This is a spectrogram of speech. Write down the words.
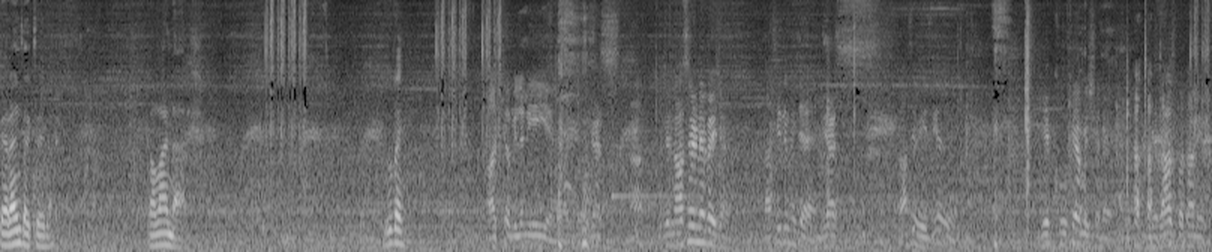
करण सक्सेना। कमांडर। तू भाई। आज का विलन यही है। यस हाँ। मुझे नासिर ने भेजा नासिर ने भेजा है? यस कहाँ से भेज दिया? ये खुफिया मिशन है। ये राज बताने का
